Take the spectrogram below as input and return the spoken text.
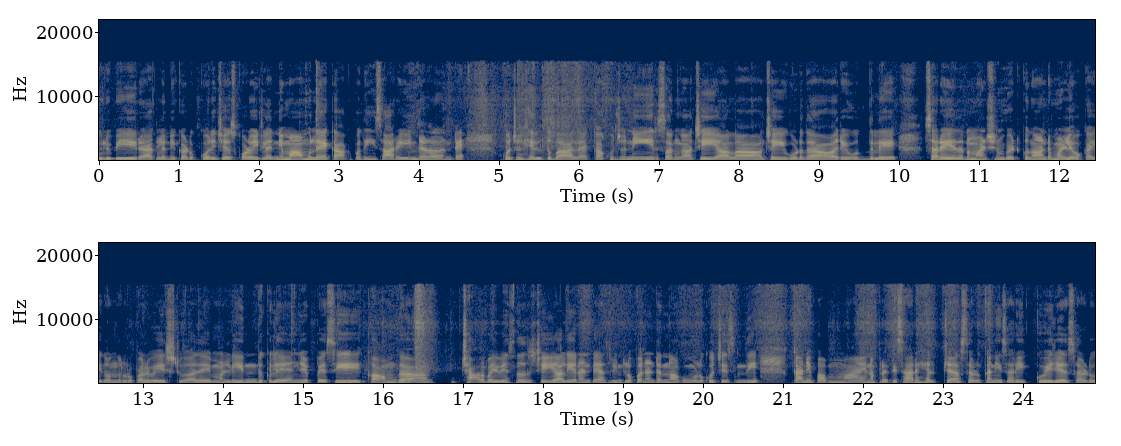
దులిపి ర్యాకులన్నీ కడుక్కొని చేసుకోవడం ఇట్లన్నీ మామూలే. కాకపోతే ఈసారి ఏంటంటే కొంచెం హెల్త్ బాగాలేక కొంచెం నీరసంగా చేయాలా చేయకూడదా? అరే వద్దులే. సరే ఏదైనా మనిషిని పెట్టుకుందాం అంటే మళ్ళీ ఒక ఐదు వందల రూపాయలు వేస్ట్. అదే మళ్ళీ ఎందుకులే అని చెప్పేసి కామ్గా చాలా భయం వేసింది. అసలు చేయాలి అని అంటే అసలు ఇంట్లో పని అంటే నాకు వణుకొచ్చేసింది. కానీ పాపం మా ఆయన ప్రతిసారి హెల్ప్ చేస్తాడు. కానీ ఈసారి ఎక్కువే చేశాడు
